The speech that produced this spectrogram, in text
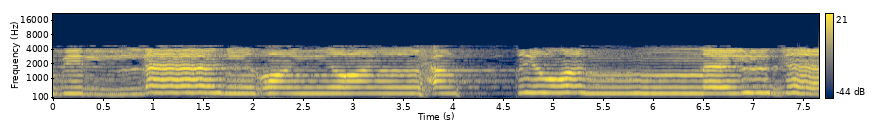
بالله غير الحق ظن الجاهلية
